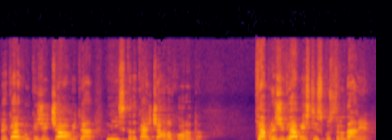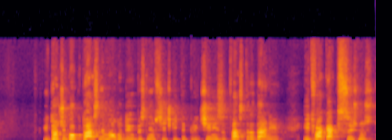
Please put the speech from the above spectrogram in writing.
Той казвам, кажи чао и тя не иска да каже чао на хората. Тя преживява истинско страдание. И точно колкото аз не мога да й обясня всичките причини за това страдание и това как всъщност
